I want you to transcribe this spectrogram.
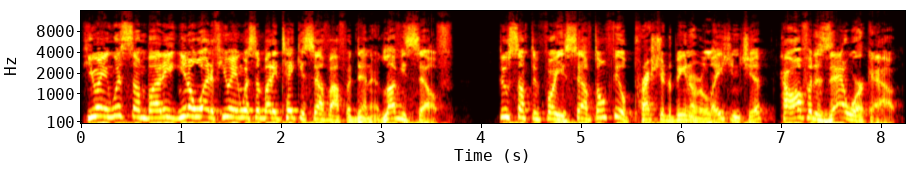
If you ain't with somebody, you know what? If you ain't with somebody, take yourself out for dinner. Love yourself. Do something for yourself. Don't feel pressure to be in a relationship. How often does that work out?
